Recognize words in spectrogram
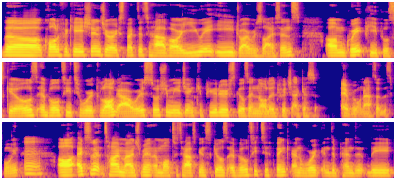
The qualifications you're expected to have are UAE driver's license, um, great people skills, ability to work long hours, social media and computer skills and knowledge, which I guess everyone has at this point. Mm. Uh, excellent time management and multitasking skills, ability to think and work independently,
